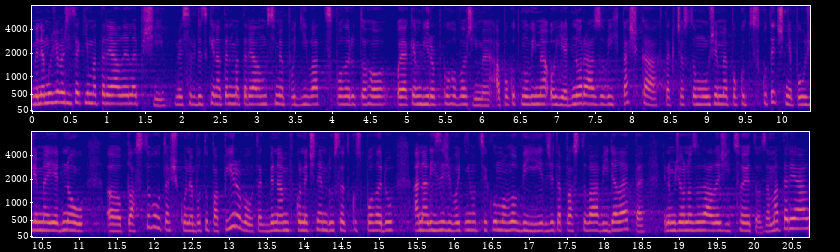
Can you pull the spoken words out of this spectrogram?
My nemůžeme říct, jaký materiál je lepší. My se vždycky na ten materiál musíme podívat z pohledu toho, o jakém výrobku hovoříme. A pokud mluvíme o jednorázových taškách, tak často můžeme, pokud skutečně použijeme jednou eh, plastovou tašku nebo tu papírovou, tak by nám v konečném důsledku z pohledu analýzy životního cyklu mohlo výjít, že ta plastová vyjde lépe. Jenomže ono záleží, co je to za materiál,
